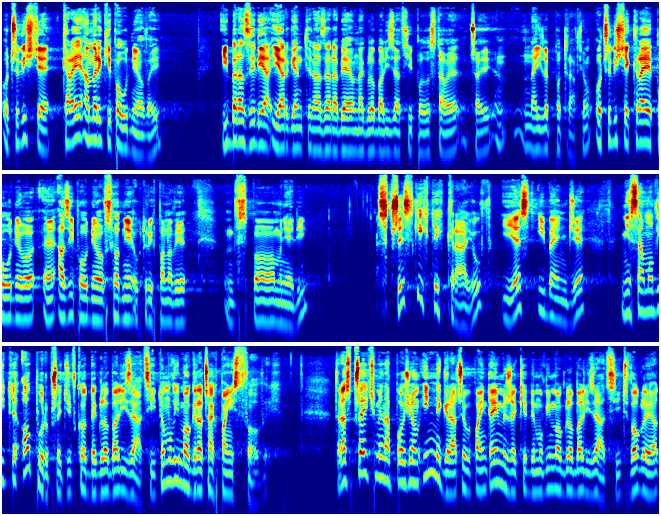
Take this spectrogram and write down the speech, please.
oczywiście kraje Ameryki Południowej, i Brazylia, i Argentyna zarabiają na globalizacji pozostałe, na ile potrafią. Oczywiście kraje południowo, Azji Południowo-Wschodniej, o których panowie wspomnieli. Z wszystkich tych krajów jest i będzie niesamowity opór przeciwko deglobalizacji. To mówimy o graczach państwowych. Teraz przejdźmy na poziom innych graczy, bo pamiętajmy, że kiedy mówimy o globalizacji, czy w ogóle o,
